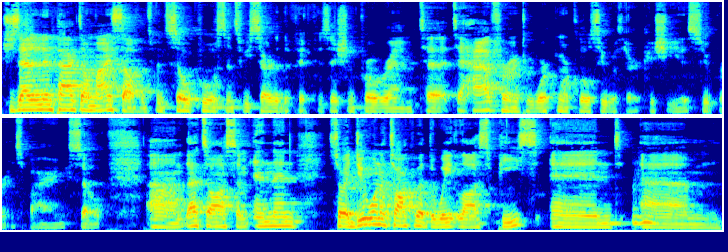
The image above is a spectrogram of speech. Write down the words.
she's had an impact on myself. It's been so cool since we started the Fit Physician program to to have her and to work more closely with her because she is super inspiring. So um, that's awesome. And then, so I do want to talk about the weight loss piece and. Mm-hmm. Um,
